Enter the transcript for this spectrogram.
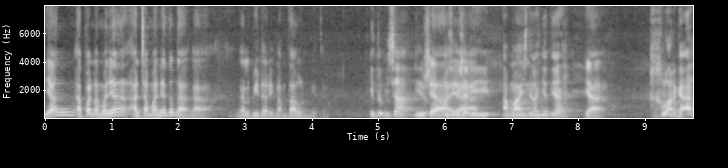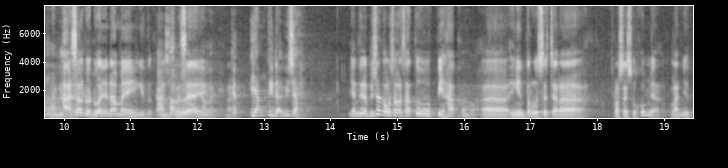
yang apa namanya ancamannya tuh nggak nggak nggak lebih dari enam tahun gitu. Itu bisa, di, Bisa, masih ya. bisa di apa istilahnya itu ya? Ya Kekeluargaan lah bisa. asal dua-duanya damai gitu kan, Asal selesai. dua-duanya, Pak. Nah. Ke- Yang tidak bisa. Yang tidak bisa kalau salah satu pihak eh, ingin terus secara proses hukum ya lanjut.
